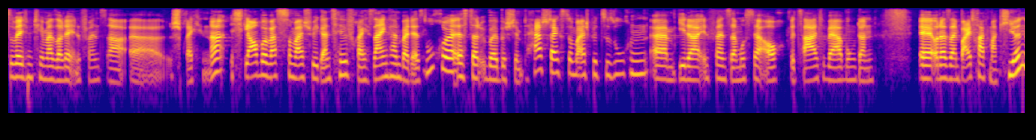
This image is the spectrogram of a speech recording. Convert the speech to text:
zu welchem Thema soll der Influencer äh, sprechen. Ne? Ich glaube, was zum Beispiel ganz hilfreich sein kann bei der Suche, ist dann über bestimmte Hashtags zum Beispiel zu suchen. Ähm, jeder Influencer muss ja auch bezahlte Werbung dann äh, oder seinen Beitrag markieren.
